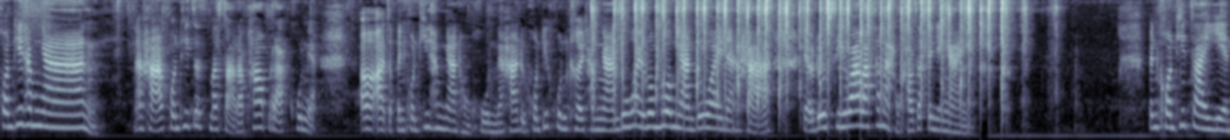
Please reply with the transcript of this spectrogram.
คนที่ทำงานนะคะ คนที่จะมาสารภาพรักคุณเนี่ยเอ่ออาจจะเป็นคนที่ทำงานของคุณนะคะ หรือคนที่คุณเคยทำงานด้วยร่วมร่วมงานด้วยนะคะ เดี๋ยวดูซิว่าลักษณะของเขาจะเป็นยังไง เป็นคนที่ใจเย็น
